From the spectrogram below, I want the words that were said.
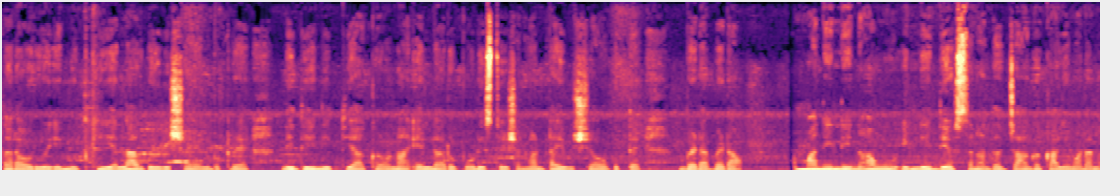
ಥರ ಅವರು ಈ ಮುದುಕಿ ಎಲ್ಲರಿಗೂ ಈ ವಿಷಯ ಹೇಳ್ಬಿಟ್ರೆ, ನಿಧಿ, ನಿತ್ಯ, ಕರುಣ ಎಲ್ಲರೂ ಪೊಲೀಸ್ ಸ್ಟೇಷನ್ ಗಂಟ ಈ ವಿಷಯ ಹೋಗುತ್ತೆ. ಬೇಡ ಬೇಡ. ಅಮ್ಮ ಇಲ್ಲಿ ನಾವು ಇಲ್ಲಿ ದೇವಸ್ಥಾನದ ಜಾಗ ಖಾಲಿ ಮಾಡೋಣ.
